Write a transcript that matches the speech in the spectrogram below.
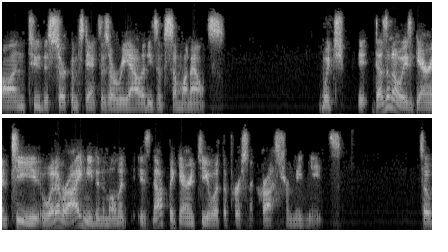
onto the circumstances or realities of someone else, which it doesn't always guarantee whatever I need in the moment is not the guarantee of what the person across from me needs. So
